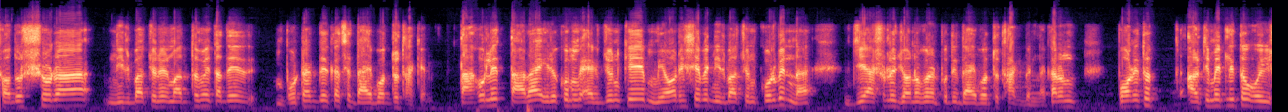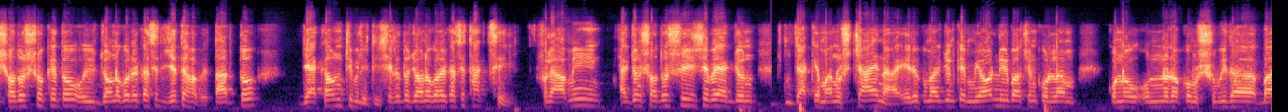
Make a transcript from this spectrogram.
সদস্যরা নির্বাচনের মাধ্যমে তাদের ভোটারদের কাছে দায়বদ্ধ থাকেন, তাহলে তারা এরকম একজনকে মেয়র হিসেবে নির্বাচন করবেন না, যে আসলে জনগণের প্রতি দায়বদ্ধ থাকবেন না। কারণ পরে তো আলটিমেটলি তো ওই সদস্যকে তো ওই জনগণের কাছে যেতে হবে, তার তো যে অ্যাকাউন্টেবিলিটি সেটা তো জনগণের কাছে থাকছেই। ফলে আমি একজন সদস্য হিসেবে একজন যাকে মানুষ চায় না, এরকম একজনকে মেয়র নির্বাচন করলাম, কোনো অন্যরকম সুবিধা বা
